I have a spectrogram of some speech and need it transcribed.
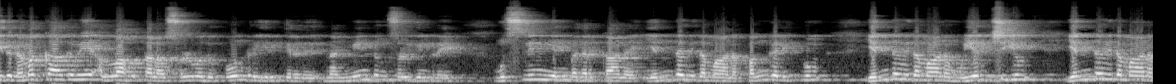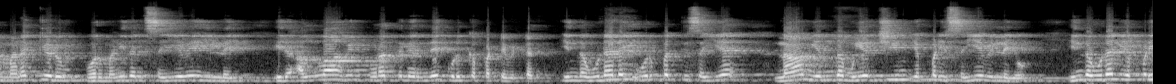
இது நமக்காகவே அல்லாஹு தாலா சொல்வது போன்று இருக்கிறது. நான் மீண்டும் சொல்கின்றேன். முஸ்லிம் என்பதற்கான எந்த விதமான பங்களிப்பும் எந்த விதமான முயற்சியும் எந்த விதமான மனக்கேடும் ஒரு மனிதன் செய்யவே இல்லை. இது அல்லாஹின் புறத்திலிருந்தே கொடுக்கப்பட்டு விட்டது. இந்த உடலை உற்பத்தி செய்ய நாம் எந்த முயற்சியும் எப்படி செய்யவில்லையோ இந்த உடல் எப்படி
